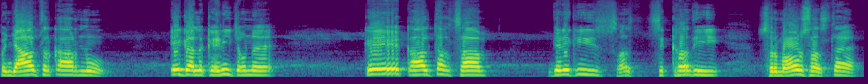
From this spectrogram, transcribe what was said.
ਪੰਜਾਬ ਸਰਕਾਰ ਨੂੰ ਇਹ ਗੱਲ ਕਹਿਣੀ ਚਾਹੁੰਦਾ ਕਿ ਅਕਾਲ ਤਖਤ ਸਾਹਿਬ ਜਿਹੜੇ ਕਿ ਸੰ- ਸਿੱਖਾਂ ਦੀ ਸਰਮੌਰ ਸੰਸਥਾ ਹੈ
